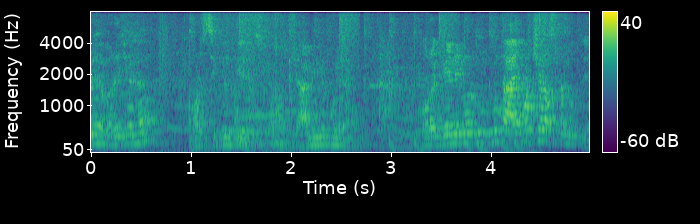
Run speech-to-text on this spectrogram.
লইয়া বাড়ি জায়গা আমার সিগন্যাল দিয়ে দিচ্ছিস আমি বললাম তোরা গেলে আমার কিন্তু আয় করছে রাস্তার মধ্যে।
